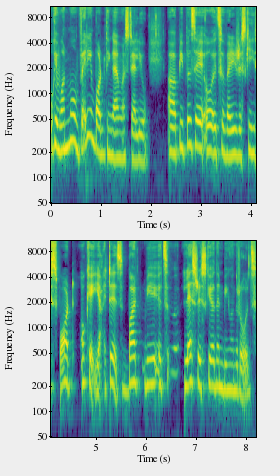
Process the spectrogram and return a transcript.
okay one more very important thing i must tell you. Uh, people say oh it's a very risky sport. Okay yeah it is but we it's less riskier than being on the roads.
